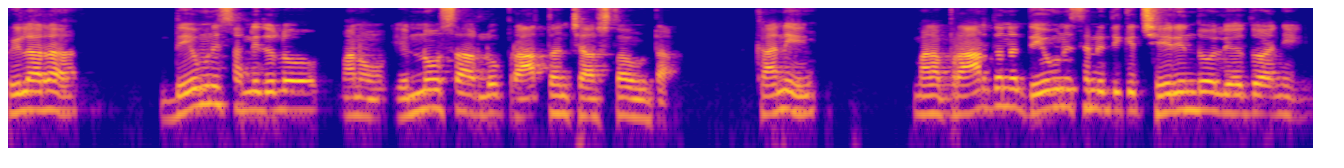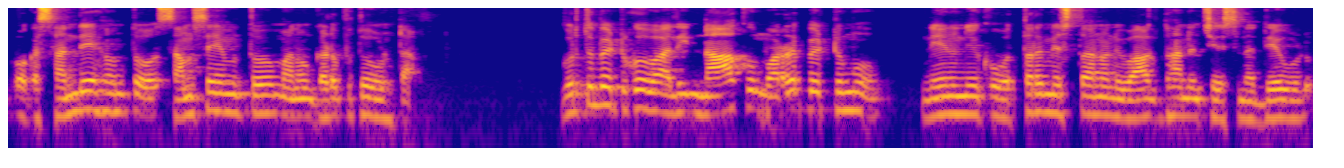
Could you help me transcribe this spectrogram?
ప్రిలారా దేవుని సన్నిధిలో మనం ఎన్నోసార్లు ప్రార్థన చేస్తూ ఉంటాం. కానీ మన ప్రార్థన దేవుని సన్నిధికి చేరిందో లేదో అని ఒక సందేహంతో సంశయంతో మనం గడుపుతూ ఉంటాం. గుర్తుపెట్టుకోవాలి నాకు మొర్రపెట్టుము నేను నీకు ఉత్తరమిస్తానని వాగ్దానం చేసిన దేవుడు.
